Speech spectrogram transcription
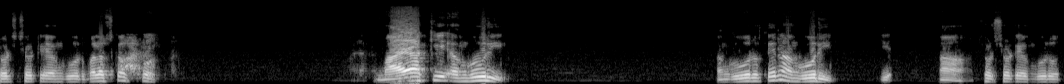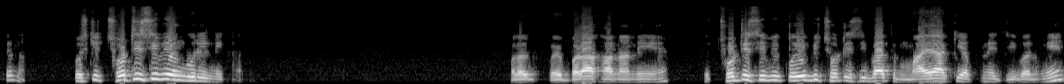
छोटे छोटे अंगूर मतलब उसका माया की अंगूरी। अंगूर। होते हैं ना अंगूरी। ये हाँ छोटे छोटे अंगूर होते हैं ना। उसकी छोटी सी भी अंगूरी नहीं खानी। मतलब बड़ा खाना नहीं है तो छोटी सी भी, कोई भी छोटी सी बात माया की अपने जीवन में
